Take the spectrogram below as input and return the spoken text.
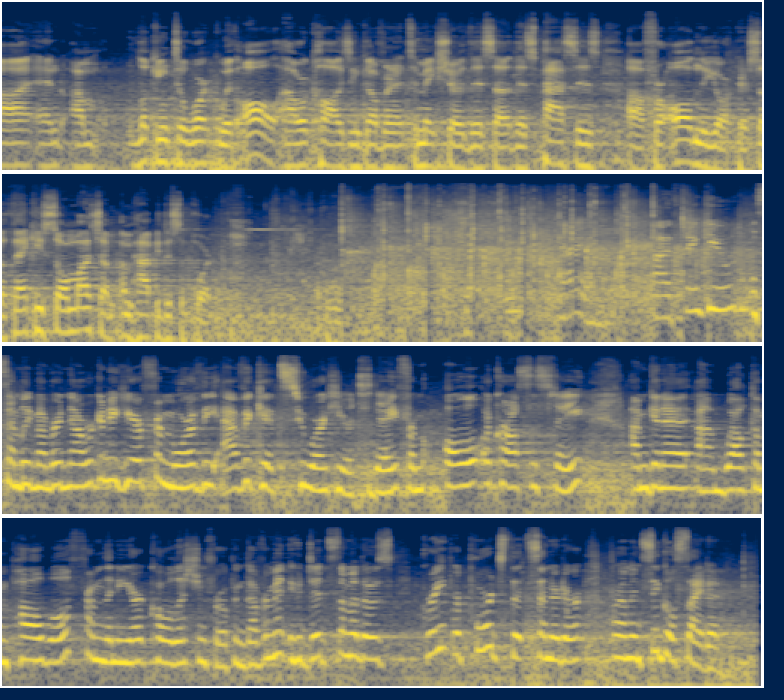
uh, and I'm looking to work with all our colleagues in government to make sure this, uh, this passes uh, for all New Yorkers. So thank you so much. I'm, I'm happy to support. Uh, thank you, Assembly Member. Now we're going to hear from more of the advocates who are here today from all across the state. I'm going to um, welcome Paul Wolf from the New York Coalition for Open Government, who did some of those great reports that Senator Berman-Siegel cited.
